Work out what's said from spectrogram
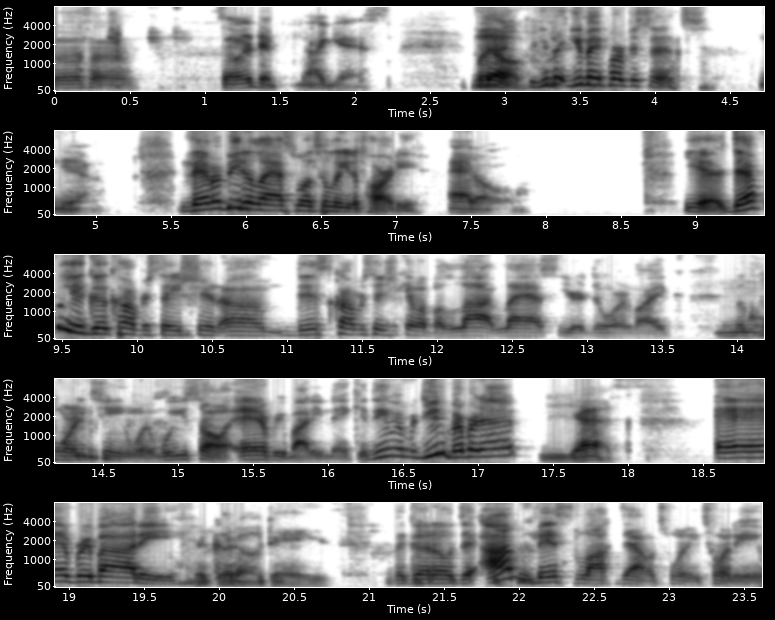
uh-huh. So it, I guess. But no, you make, you make perfect sense. Yeah. Never be the last one to lead a party at all. Yeah, definitely a good conversation. Um, this conversation came up a lot last year during like the mm-hmm. quarantine when we saw everybody naked. Do you remember? Do you remember that? Yes. Everybody. The good old days. The good old days. I missed lockdown 2020.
